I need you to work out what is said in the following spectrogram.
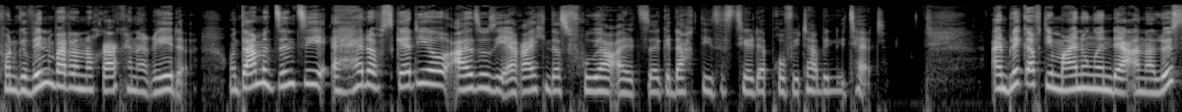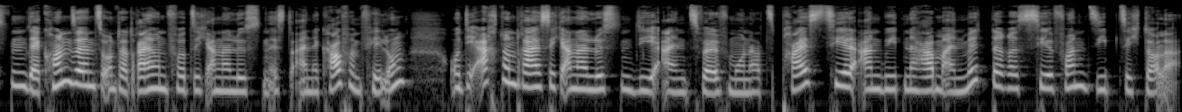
Von Gewinn war dann noch gar keine Rede. Und damit sind sie ahead of schedule, also sie erreichen das früher als äh, gedacht, dieses Ziel der Profitabilität. Ein Blick auf die Meinungen der Analysten. Der Konsens unter 43 Analysten ist eine Kaufempfehlung und die 38 Analysten, die ein 12-Monats-Preisziel anbieten, haben ein mittleres Ziel von 70 Dollar.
